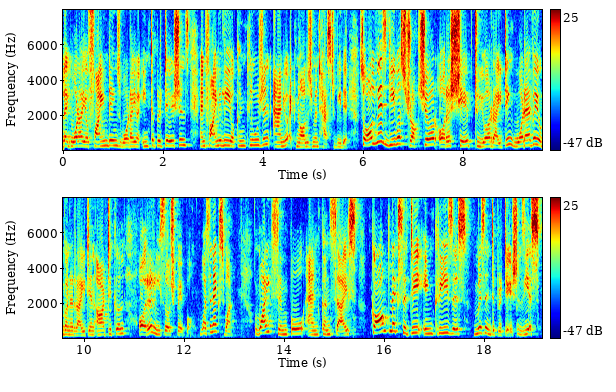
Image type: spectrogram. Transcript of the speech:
like what are your findings, what are your interpretations, and finally your conclusion and your acknowledgement has to be there. So always give a structure or a shape to your writing, whatever you're going to write, an article or a research paper. What's the next one? Write simple and concise complexity increases misinterpretations yes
